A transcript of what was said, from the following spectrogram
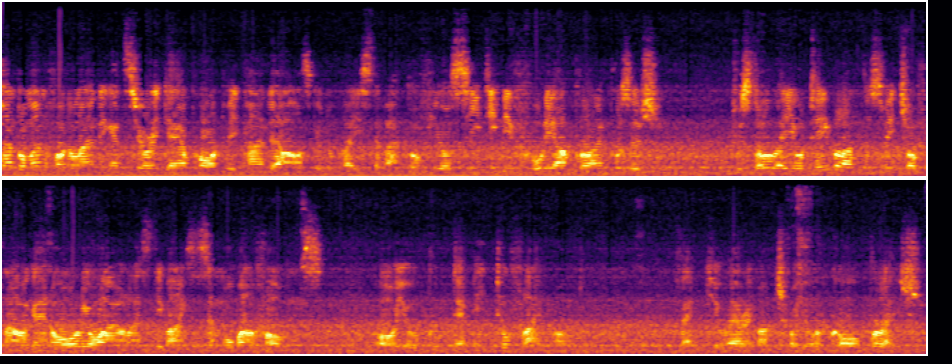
Gentlemen, for the landing at Zurich Airport, we kindly ask you to place the back of your seat in the fully upright position. To store away your table and to switch off now again all your wireless devices and mobile phones, or you put them into flight mode. Thank you very much for your cooperation.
